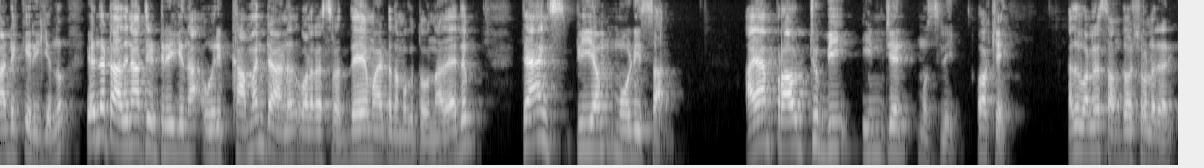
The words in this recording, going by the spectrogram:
നടുക്കിരിക്കുന്നു എന്നിട്ട് അതിനകത്ത് ഇട്ടിരിക്കുന്ന ഒരു കമന്റാണ് വളരെ ശ്രദ്ധേയമായിട്ട് നമുക്ക് തോന്നുന്നത്. അതായത് thanks P M Modi sir I am proud to be Indian Muslim okay അത് വളരെ സന്തോഷമുള്ള കാര്യം.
